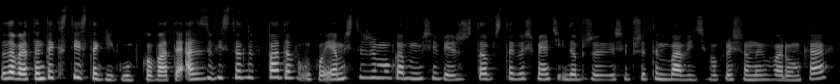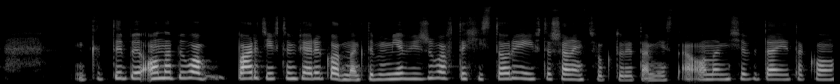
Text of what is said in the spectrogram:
no dobra, ten tekst jest taki głupkowaty, ale z drugiej strony wpada w ucho. Ja myślę, że mogłabym się, wiesz, dobrze z tego śmiać i dobrze się przy tym bawić w określonych warunkach, gdyby ona była bardziej w tym wiarygodna, gdybym ja wierzyła w tę historię i w to szaleństwo, które tam jest, a ona mi się wydaje taką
